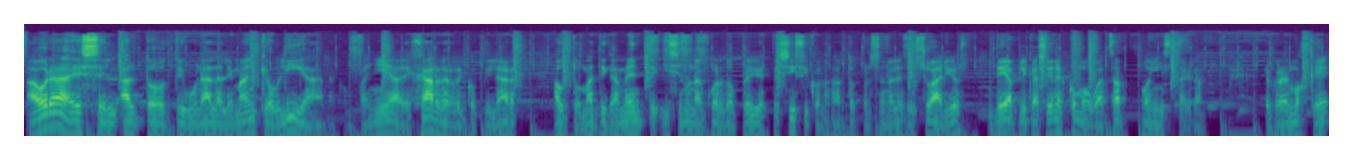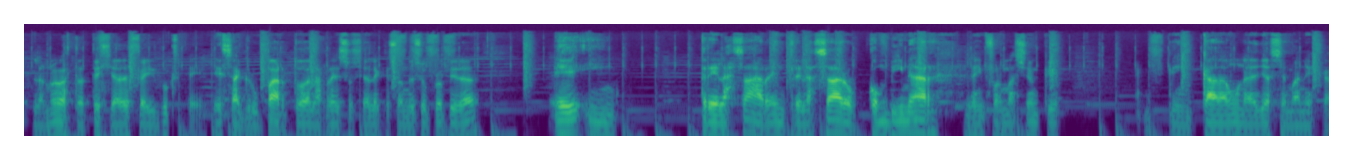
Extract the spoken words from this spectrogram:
Ahora es el alto tribunal alemán que obliga a la compañía a dejar de recopilar automáticamente y sin un acuerdo previo específico los datos personales de usuarios de aplicaciones como WhatsApp o Instagram. Recordemos que la nueva estrategia de Facebook eh, es agrupar todas las redes sociales que son de su propiedad e entrelazar, entrelazar o combinar la información que en cada una de ellas se maneja.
